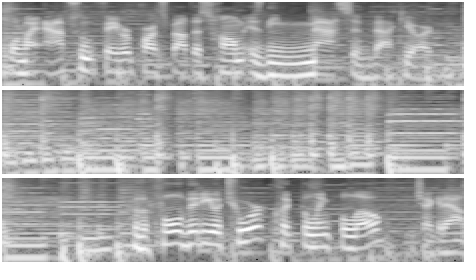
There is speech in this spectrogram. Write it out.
One of my absolute favorite parts about this home is the massive backyard. For the full video tour, click the link below and check it out.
